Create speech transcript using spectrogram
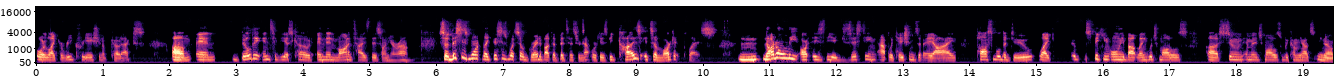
or like a recreation of codex, um, and build it into VS Code and then monetize this on your own. So this is one like this is what's so great about the BitTensor network is because it's a marketplace. N- not only are is the existing applications of AI possible to do like speaking only about language models, uh, soon image models will be coming out. You know,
